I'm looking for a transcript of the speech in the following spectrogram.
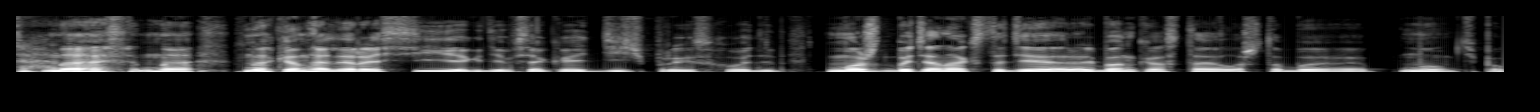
да, на, да. На, на канале «Россия», где всякая дичь происходит. Может быть, она, кстати, ребенка оставила, чтобы, ну, типа,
